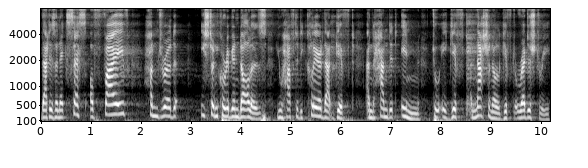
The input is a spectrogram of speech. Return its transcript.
that is in excess of 500 Eastern Caribbean dollars, you have to declare that gift and hand it in to a gift, a national gift registry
